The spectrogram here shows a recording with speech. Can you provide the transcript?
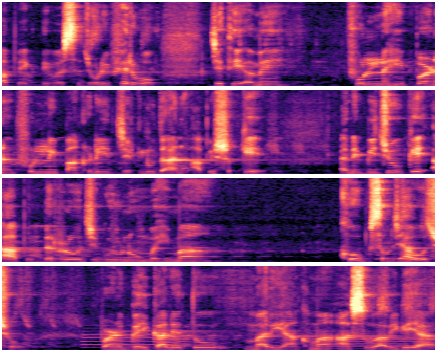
આપ એક દિવસ જોડી ફેરવો, જેથી અમે ફૂલ નહીં પણ ફૂલની પાંખડી જેટલું દાન આપી શકીએ. અને બીજું કે આપ દરરોજ ગુરુનો મહિમા ખૂબ સમજાવો છો. પણ ગઈકાલે તો મારી આંખમાં આંસુ આવી ગયા,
